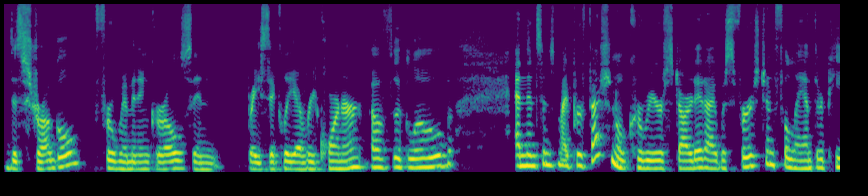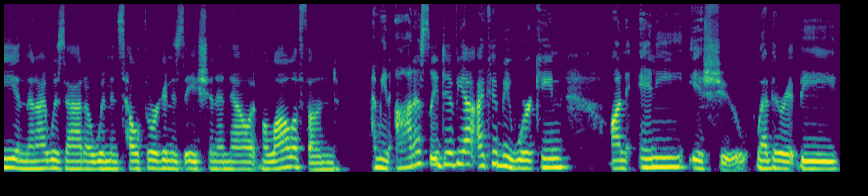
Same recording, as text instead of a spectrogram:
the struggle for women and girls in basically every corner of the globe. And then since my professional career started, I was first in philanthropy and then I was at a women's health organization and now at Malala Fund. I mean, honestly, Divya, I could be working on any issue, whether it be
